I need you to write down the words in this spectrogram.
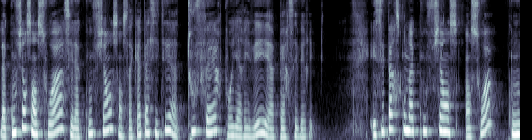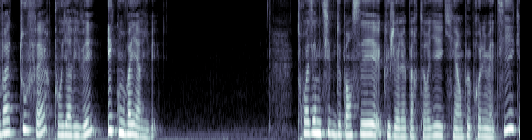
La confiance en soi, c'est la confiance en sa capacité à tout faire pour y arriver et à persévérer. Et c'est parce qu'on a confiance en soi qu'on va tout faire pour y arriver et qu'on va y arriver. Troisième type de pensée que j'ai répertorié et qui est un peu problématique,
